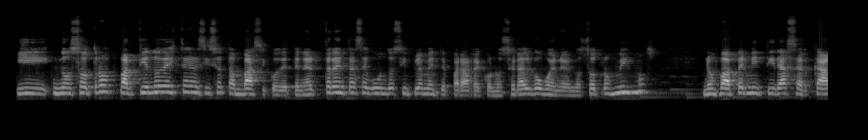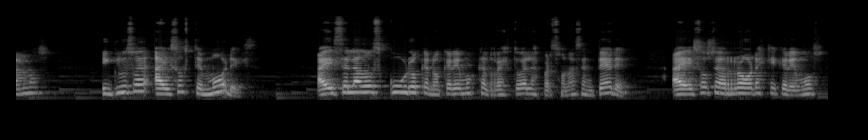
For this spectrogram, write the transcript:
Y nosotros partiendo de este ejercicio tan básico de tener 30 segundos simplemente para reconocer algo bueno de nosotros mismos, nos va a permitir acercarnos incluso a esos temores, a ese lado oscuro que no queremos que el resto de las personas se enteren, a esos errores que queremos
